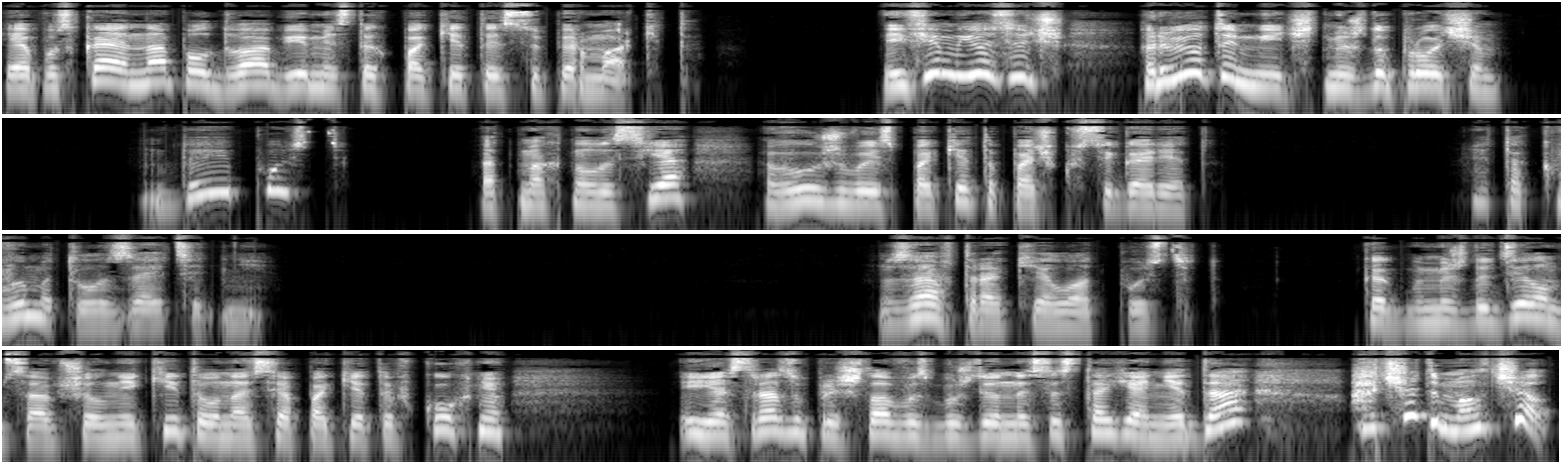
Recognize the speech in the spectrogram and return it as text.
и опуская на пол два объемистых пакета из супермаркета. «Ефим Йосич рвет и мечет, между прочим». «Да и пусть», — отмахнулась я, выуживая из пакета пачку сигарет. Я так вымоталась за эти дни. «Завтра Акелу отпустят», — как бы между делом сообщил Никита, унося пакеты в кухню, и я сразу пришла в возбужденное состояние. «Да? А что ты молчал?»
